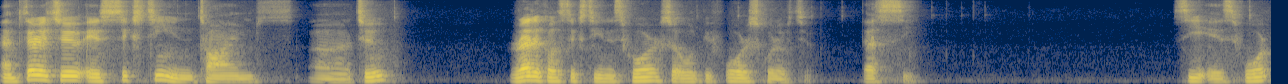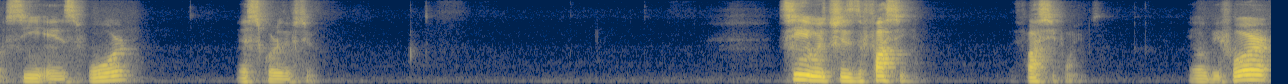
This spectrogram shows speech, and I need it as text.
And 32 is 16 times uh, 2. Radical 16 is 4, so it would be 4 square root of 2. That's c. C is 4, C is 4, S square root of 2. C, which is the foci, foci point. It will be 4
